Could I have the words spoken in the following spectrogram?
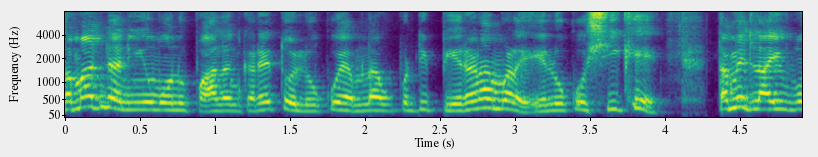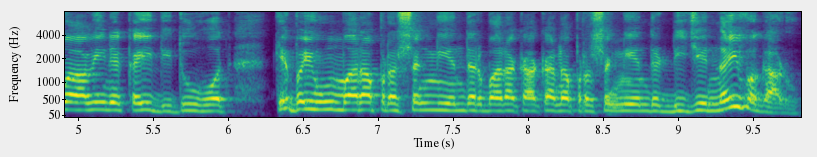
સમાજના નિયમોનું પાલન કરે તો લોકો એમના ઉપરથી પ્રેરણા મળે, એ લોકો શીખે. તમે જ લાઈવમાં આવીને કહી દીધું હોત કે ભાઈ હું મારા પ્રસંગની અંદર, મારા કાકાના પ્રસંગની અંદર ડીજે નહીં વગાડું.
